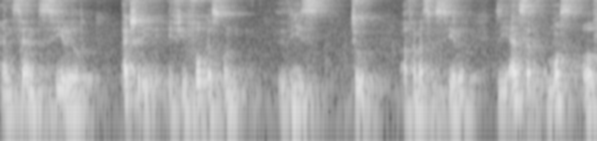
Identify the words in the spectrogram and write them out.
and St. Cyril, actually, if you focus on these two, Athanasius and Cyril, they answer most of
